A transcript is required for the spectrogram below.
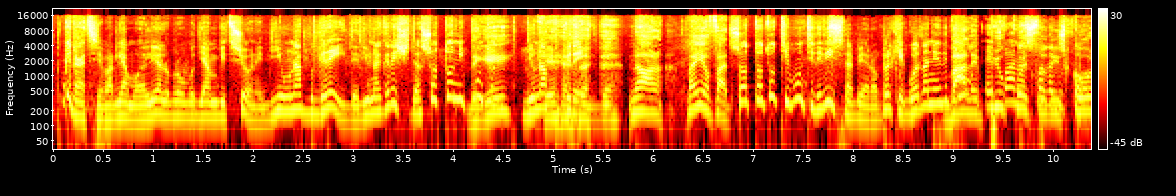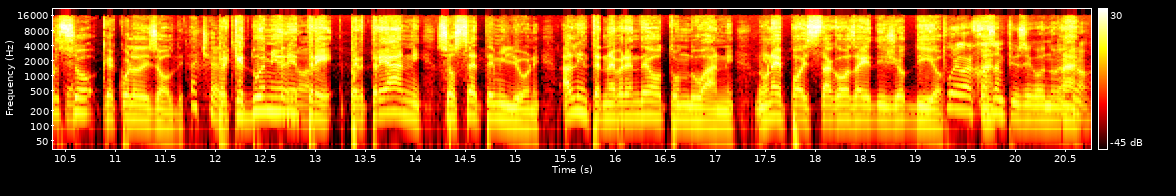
Perché ragazzi parliamo a livello proprio di ambizione, di un upgrade, di una crescita sotto ogni Di punto che? di un upgrade. No, no, ma io faccio. Sotto tutti i punti di vista, Piero, perché guadagni di Vale più e più questo discorso che quello dei soldi. Eh, certo. Perché 2 milioni e 3 per 3 anni sono 7 milioni. All'Inter ne prende 8 in 2 anni. Non è poi sta cosa che dici oddio. Pure qualcosa Eh. in più, secondo me. Eh. Però.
